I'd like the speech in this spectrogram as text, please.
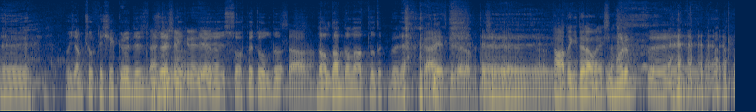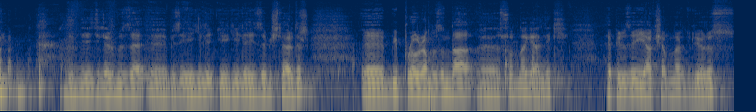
Ee, hocam çok teşekkür ederiz. Ben Güzel teşekkür bir ediyorum. e, sohbet oldu. Sağ olun. Daldan dala atladık böyle. Gayet güzel oldu. Teşekkür Ee, ederim. Sağ olun. Daha da gider ama neyse. Umarım e, dinleyicilerimiz de e, bizi ilgili ilgiyle izlemişlerdir. E, bir programımızın daha e, sonuna geldik. Hepinize iyi akşamlar diliyoruz.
